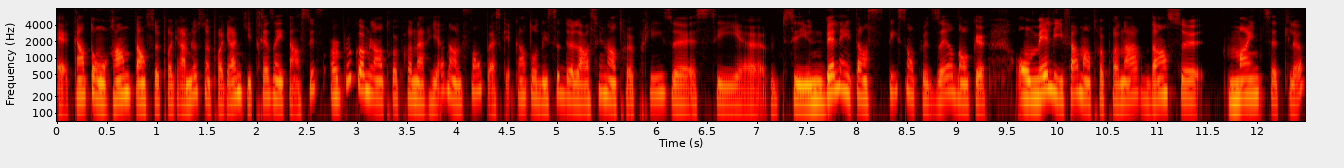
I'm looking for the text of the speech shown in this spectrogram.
euh, quand on rentre dans ce programme-là, c'est un programme qui est très intensif, un peu comme l'entrepreneuriat dans le fond, parce que quand on décide de lancer une entreprise, euh, c'est une belle intensité, si on peut dire. Donc, on met les femmes entrepreneurs dans ce mindset-là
